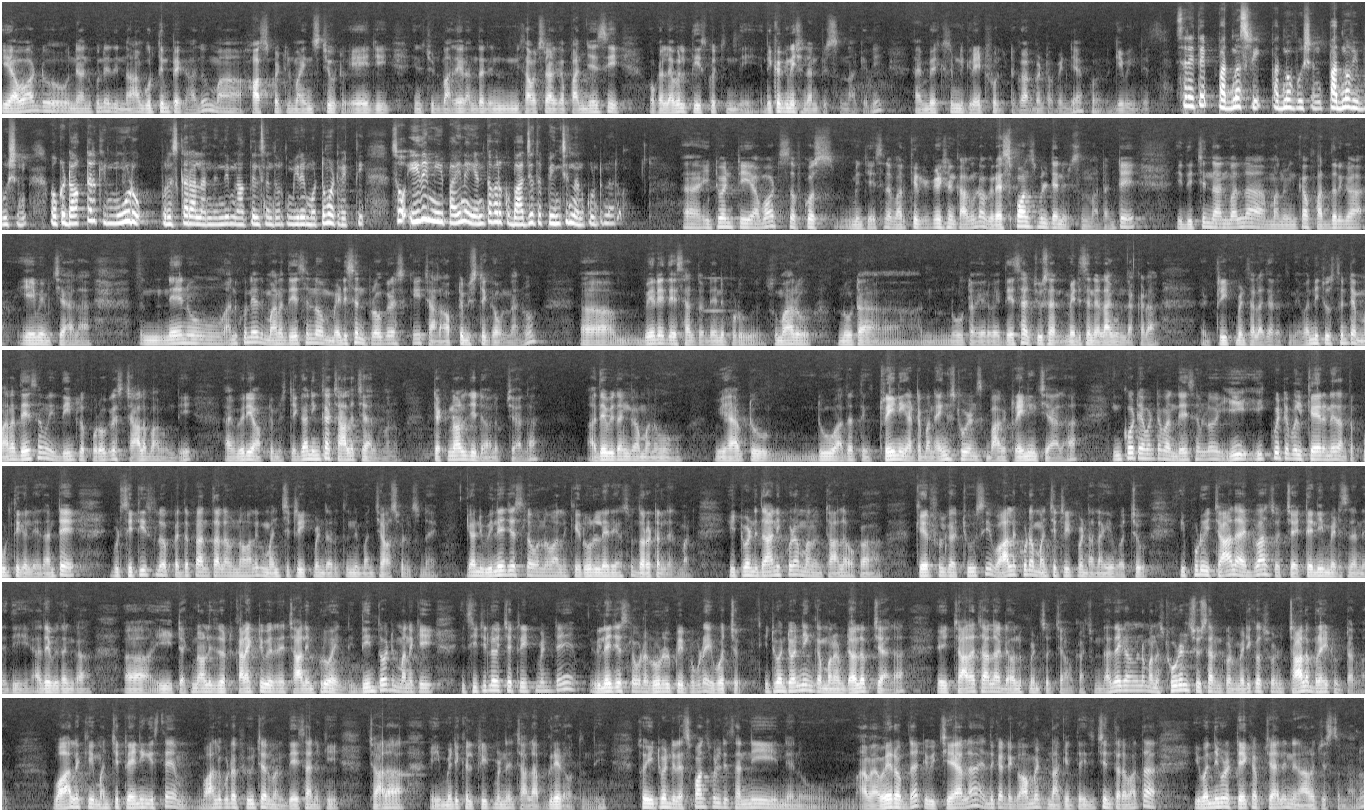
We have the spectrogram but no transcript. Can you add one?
ఈ అవార్డు నేను అనుకునేది నా గుర్తింపే కాదు మా హాస్పిటల్ మా ఇన్స్టిట్యూట్ ఏఏజీ ఇన్స్టిట్యూట్ మా దగ్గర అందరు ఇన్ని సంవత్సరాలుగా పనిచేసి ఒక లెవెల్కి తీసుకొచ్చింది. రికగ్నిషన్ అనిపిస్తుంది నాకు ఇది I'm extremely grateful to government of India for giving this సరే అయితే పద్మశ్రీ పద్మభూషణ్ పద్మవిభూషణ్ ఒక డాక్టర్కి మూడు పురస్కారాలు అందింది నాకు తెలిసినంతవరకు మీరే మొట్టమొదటి వ్యక్తి. సో ఇది మీ పైన ఎంతవరకు బాధ్యత పెంచింది అనుకుంటున్నారు? ఇటువంటి అవార్డ్స్ ఆఫ్ కోర్స్ మేము చేసిన వర్క్ రికగ్నేషన్ కాకుండా ఒక రెస్పాన్సిబిలిటీ అని వస్తుంది అనమాట అంటే ఇది ఇచ్చిన దానివల్ల మనం ఇంకా ఫర్దర్గా ఏమేమి చేయాలా? నేను అనుకునేది మన దేశంలో మెడిసిన్ ప్రోగ్రెస్కి చాలా ఆప్టమిస్టిక్గా ఉన్నాను. వేరే దేశాలతో నేను ఇప్పుడు సుమారు నూట నూట ఇరవై దేశాలు చూశాను. మెడిసిన్ ఎలాగుంది అక్కడ? ట్రీట్మెంట్స్ ఎలా జరుగుతుంది ఇవన్నీ చూస్తుంటే మన దేశం దీంట్లో ప్రోగ్రెస్ చాలా బాగుంది. I'm very optimistic. కానీ ఇంకా చాలా చేయాలి మనం. టెక్నాలజీ డెవలప్ చేయాలా? అదేవిధంగా మనము we have to do other things training అంటే మన యంగ్ స్టూడెంట్స్కి బాగా ట్రైనింగ్ చేయాలా? ఇంకోటి ఏమంటే మన దేశంలో ఈ ఈక్విటబుల్ కేర్ అనేది అంత పూర్తిగా లేదు. అంటే ఇప్పుడు సిటీస్లో పెద్ద ప్రాంతాల్లో ఉన్న వాళ్ళకి మంచి ట్రీట్మెంట్ జరుగుతుంది మంచి హాస్పిటల్స్ ఉన్నాయి. కానీ విలేజెస్లో ఉన్న వాళ్ళకి రూరల్ ఏరియాస్లో దొరకటం లేదు అనమాట ఇటువంటి దానికి కూడా మనం చాలా ఒక కేర్ఫుల్గా చూసి వాళ్ళకు కూడా మంచి ట్రీట్మెంట్ అలాగే ఇవ్వచ్చు. ఇప్పుడు చాలా అడ్వాన్స్ వచ్చాయి టెలిమెడిసిన్ అనేది అదేవిధంగా ఈ టెక్నాలజీ కనెక్టివిటీ అనేది చాలా ఇంప్రూవ్ అయింది. దీంతో మనకి సిటీలో ఇచ్చే ట్రీట్మెంటే విలేజెస్లో కూడా రూరల్ పీపుల్ కూడా ఇవ్వచ్చు. ఇటువంటివన్నీ ఇంకా మనం డెవలప్ చేయాలా? ఈ చాలా చాలా డెవలప్మెంట్స్ వచ్చే అవకాశం ఉంది. అదే కాకుండా మన స్టూడెంట్స్ చూసారనుకోండి మెడికల్ స్టూడెంట్స్ చాలా బ్రైట్ ఉంటారు వాళ్ళు. వాళ్ళకి మంచి ట్రైనింగ్ ఇస్తే వాళ్ళు కూడా ఫ్యూచర్ మన దేశానికి చాలా ఈ మెడికల్ ట్రీట్మెంట్ అనేది చాలా అప్గ్రేడ్ అవుతుంది. సో ఇటువంటి రెస్పాన్సిబిలిటీస్ అన్నీ నేను ఐఎమ్ అవేర్ ఆఫ్ దట్ ఇవి చేయాలా? ఎందుకంటే గవర్నమెంట్ నాకు ఇంత ఇది ఇచ్చిన తర్వాత ఇవన్నీ కూడా టేకప్ చేయాలని నేను ఆలోచిస్తున్నాను.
